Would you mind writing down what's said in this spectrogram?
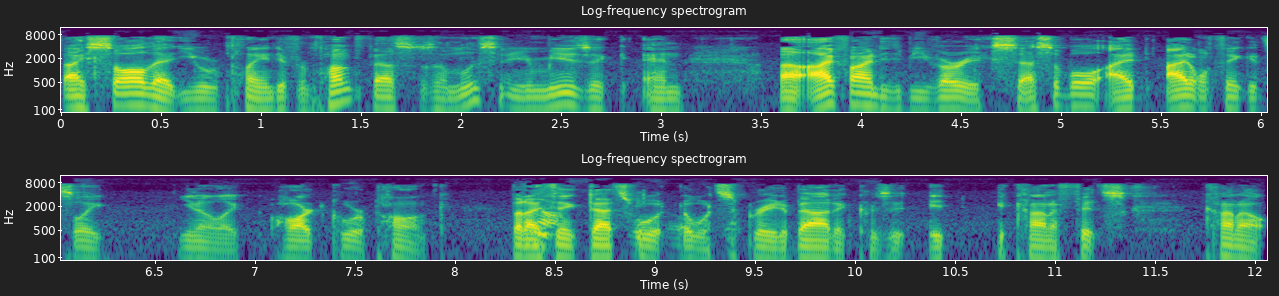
I saw that you were playing different punk festivals. I'm listening to your music, and uh, I find it to be very accessible. I, I don't think it's like, you know, like hardcore punk, but I think that's what what's great about it because it, it, it kind of fits kind of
